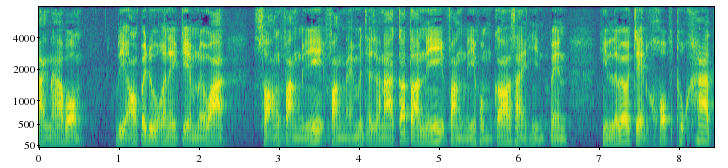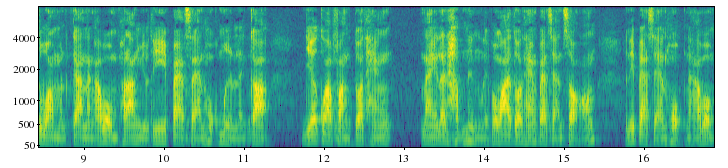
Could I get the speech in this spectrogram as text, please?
ากนะครับผม เดี๋ยวไปดูกันในเกมเลยว่า 2 ฝั่งนี้ฝั่งไหนมันจะชนะก็ตอนนี้ฝั่งนี้ผมก็ใส่หินเป็นหินเลเวล7ครบทุก 5 ตัวเหมือนกันนะครับผมพลังอยู่ที่ 8 6 0 0 0 0เลยก็ เยอะกว่าฝั่งตัวแท้งในระดับหนึ่งเลยเพราะว่าตัวแท้ง8 2 0 0 0อันนี้8 6 0 0 0นะครับผม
